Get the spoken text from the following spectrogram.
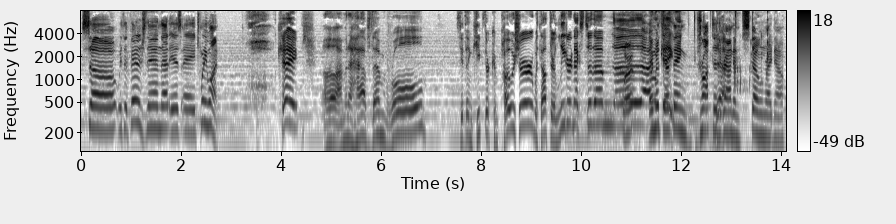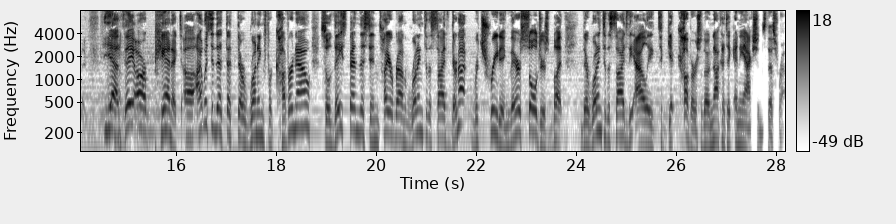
so with advantage, then that is a twenty-one. Okay, uh, I'm gonna have them roll. See if they can keep their composure without their leader next to them. Uh, Or- and with okay. their thing dropped to the ground in stone right now. Yeah, they are panicked. Uh, I would say that that they're running for cover now. So they spend this entire round running to the sides. They're not retreating. They're soldiers, but they're running to the sides of the alley to get cover. So they're not going to take any actions this round.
